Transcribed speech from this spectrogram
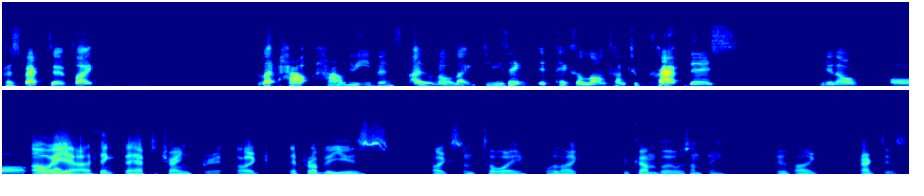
perspective? Like, like how how do you even? I don't know. Like, do you think it takes a long time to prep this? You know, or Oh like- yeah, I think they have to train for it. Like they probably use like some toy or like cucumber or something to like practice.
